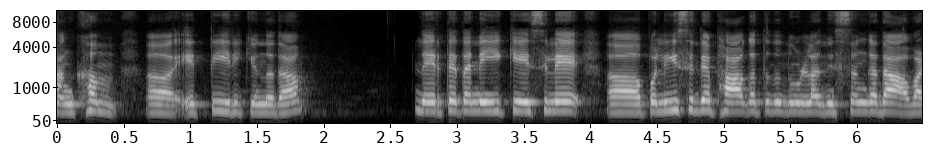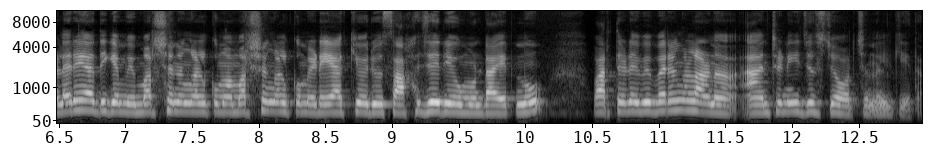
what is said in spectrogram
സംഘം എത്തിയിരിക്കുന്നത്. നേരത്തെ തന്നെ ഈ കേസിലെ പോലീസിന്റെ ഭാഗത്തു നിന്നുള്ള നിസ്സംഗത വളരെയധികം വിമർശനങ്ങൾക്കും അമർശങ്ങൾക്കും ഇടയാക്കിയ ഒരു സാഹചര്യവും ഉണ്ടായിരുന്നു വാർത്തയുടെ വിവരങ്ങളാണ് ആന്റണി ജസ് ജോർജ് നൽകിയത്.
